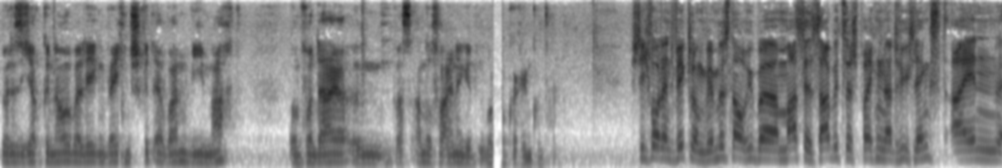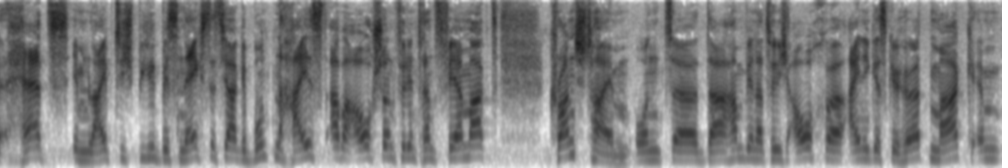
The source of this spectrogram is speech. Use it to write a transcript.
würde sich auch genau überlegen, welchen Schritt er wann wie macht und von daher, ähm, was andere Vereine gibt, überhaupt gar keinen Kontakt. Stichwort Entwicklung. Wir müssen auch über Marcel Sabitzer sprechen. Natürlich längst ein Herz im Leipzig-Spiel bis nächstes Jahr gebunden, heißt aber auch schon für den Transfermarkt Crunch-Time. Und äh, da haben wir natürlich auch äh, einiges gehört. Marc, ähm,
